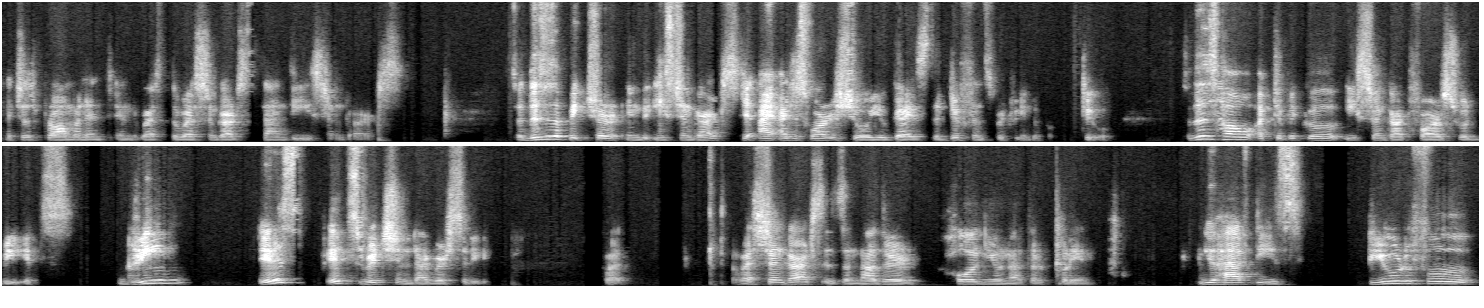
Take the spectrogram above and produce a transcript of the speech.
which is prominent in West, the Western Ghats than the Eastern Ghats. So this is a picture in the Eastern Ghats. I, I just wanted to show you guys the difference between the two. So this is how a typical Eastern Ghat forest would be. It's green. It is, it's rich in diversity. But Western Ghats is another whole new another plane. You have these beautiful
